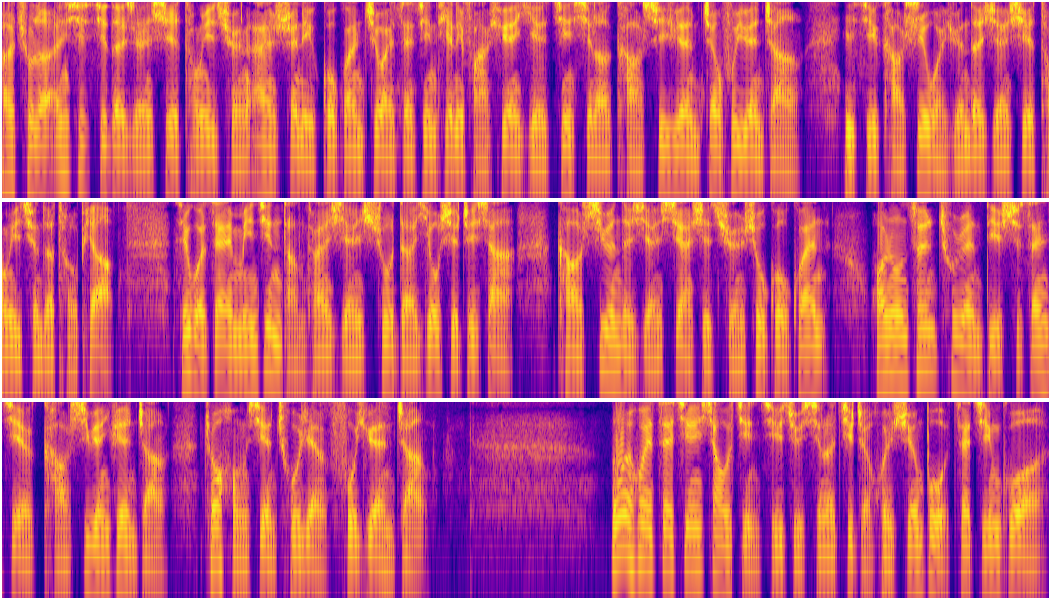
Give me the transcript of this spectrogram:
而除了 NCC 的人事同意权案顺利过关之外，在今天立法院也进行了考试院正副院长以及考试委员的人事同意权的投票。结果在民进党团人数的优势之下，考试院的人事还是全数过关。黄荣村出任第十三届考试院院长，周鸿宪出任副院长。农委会在今天下午紧急举行了记者会，宣布在经过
